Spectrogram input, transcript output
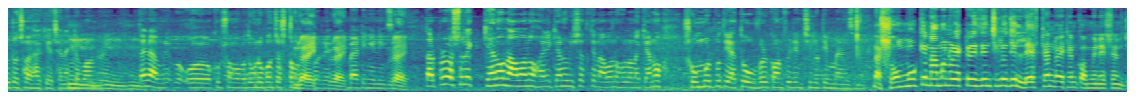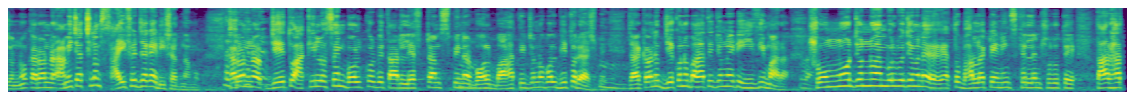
দুটো ছয় হাঁকিয়েছেন একটা বাউন্ডারি তাই না? খুব সম্ভবত উনপঞ্চাশতম ব্যাটিং ইনিংস. তারপরে আসলে কেন নামানো হয়নি? কেন রিশাদকে নামানো হলো না? কেন সৌম্যর প্রতি এত ওভার কনফিডেন্ট ছিল টিম ম্যানেজমেন্ট না সৌম্যকে নামানোর একটা রিজন ছিল যে লেফট হ্যান্ড রাইট হ্যান্ড কম্বিনেশনের জন্য কারণ আমি চাচ্ছিলাম সাইফের জায়গায় রিশাদ নামুক। কারণ যেহেতু আকিল হোসেন বল করবে তার লেফট আর্ম স্পিনার বল বাহাতির জন্য বল ভিতরে আসবে। যার কারণে যে কোনো বাহাতির জন্য এটা ইজি মারা। সৌম্যর জন্য আমি বলব যে মানে এত ভালো একটা ইনিংস খেললেন শুরুতে তার হাত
